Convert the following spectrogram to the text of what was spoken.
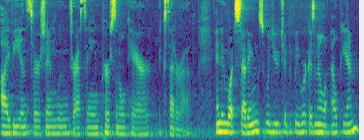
IV insertion, wound dressing, personal care, etc. And in what settings would you typically work as an L- LPN?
